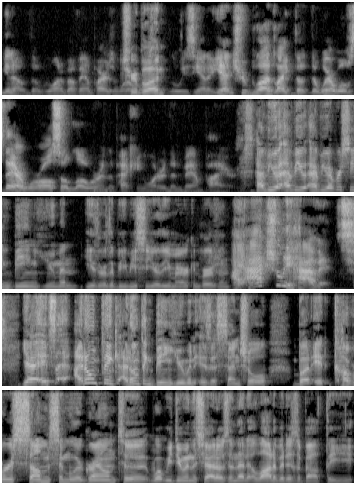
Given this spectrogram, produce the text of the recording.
you know, the one about vampires and werewolves True Blood? in Louisiana. Yeah, and True Blood, like the, the werewolves there were also lower in the pecking order than vampires. Have you have you have you ever seen Being Human, either the BBC or the American version? I actually haven't. Yeah, it's I don't think I don't think Being Human is essential, but it covers some similar ground to what we do in the shadows and that a lot of it is about the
